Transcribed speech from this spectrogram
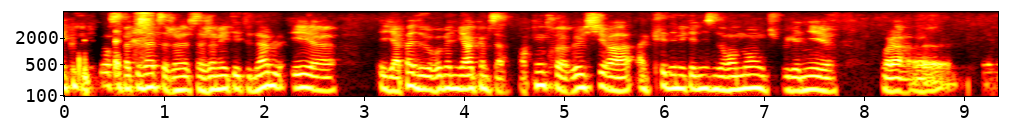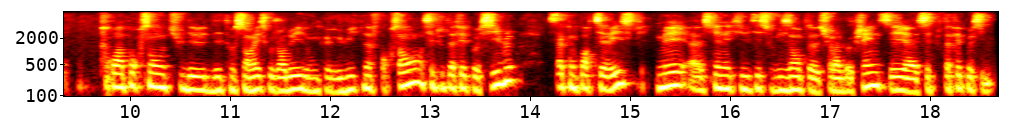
économiquement, c'est pas tenable, ça n'a jamais été tenable euh, et il n'y a pas de remède miracle comme ça. Par contre, réussir à, créer des mécanismes de rendement où tu peux gagner voilà, 3% au-dessus des taux sans risque aujourd'hui, donc 8-9%, c'est tout à fait possible. Ça comporte ses risques, mais s'il y a une activité suffisante sur la blockchain, c'est tout à fait possible.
